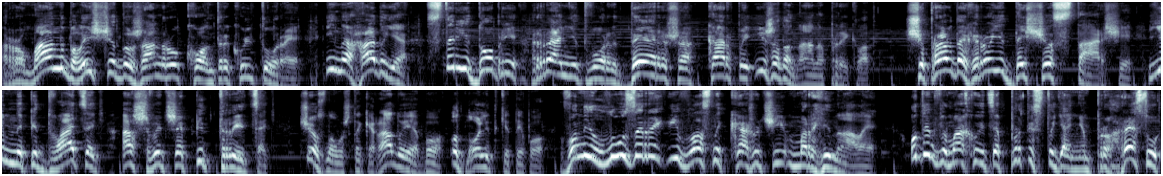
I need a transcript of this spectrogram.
Роман ближче до жанру контркультури і нагадує старі добрі ранні твори Дереша, Карпи і Жадана, наприклад. Щоправда, герої дещо старші, їм не під 20, а швидше під 30. Що знову ж таки радує, бо однолітки, типу, вони лузери і, власне кажучи, маргінали. Один вимахується протистоянням прогресу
